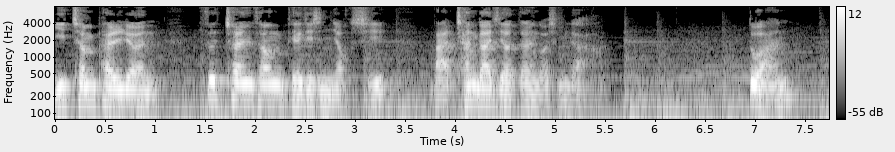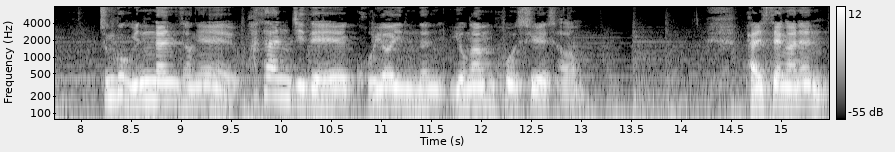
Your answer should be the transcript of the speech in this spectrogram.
2008년 쓰촨성 대지진 역시 마찬가지였다는 것입니다. 또한 중국 윈난성의 화산지대에 고여있는 용암 호수에서 발생하는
